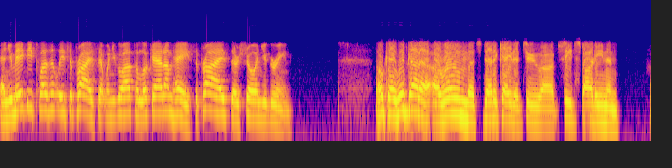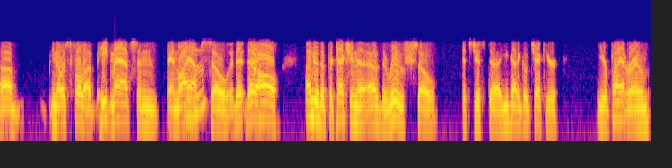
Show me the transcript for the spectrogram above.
And you may be pleasantly surprised that when you go out to look at them, hey, surprise, they're showing you green. Okay, we've got a, a room that's dedicated to uh, seed starting, and uh, you know it's full of heat mats and and lamps, mm-hmm. so they're, they're all under the protection of the roof. So it's just uh, you got to go check your your plant room,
